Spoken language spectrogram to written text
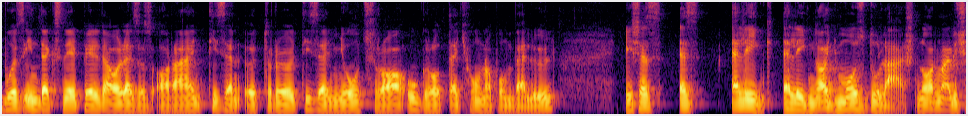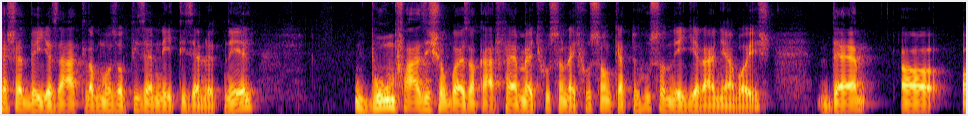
Poor's Indexnél például ez az arány 15-ről 18-ra ugrott egy hónapon belül, és ez, ez elég, elég nagy mozdulás. Normális esetben így az átlag mozog 14-15-nél, boom fázisokban ez akár felmegy 21-22-24 irányába is, de a, a,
